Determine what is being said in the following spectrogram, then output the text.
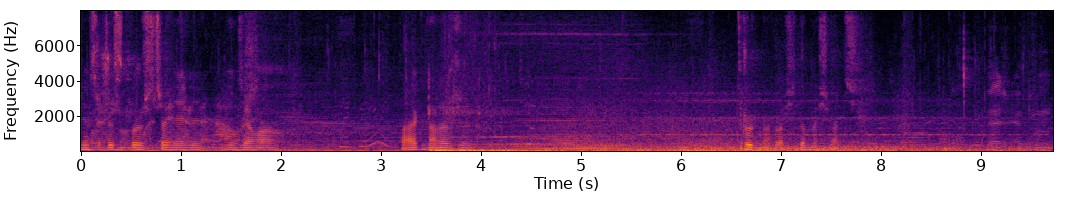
Niestety spolszczenie nie, nie działa tak jak należy. Trudno go się domyślać. Wiesz, jakbym...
